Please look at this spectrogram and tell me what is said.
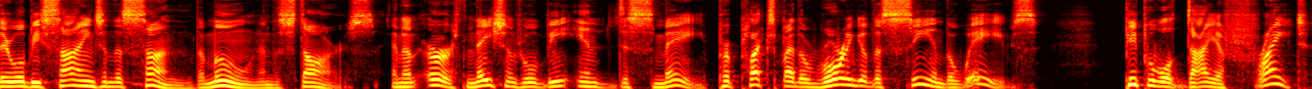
There will be signs in the sun, the moon, and the stars, and on earth nations will be in dismay, perplexed by the roaring of the sea and the waves. People will die of fright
